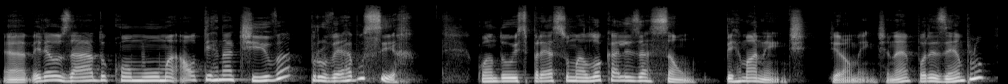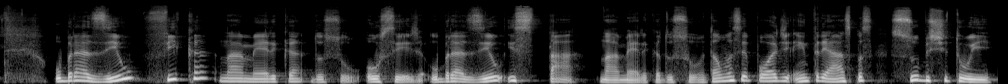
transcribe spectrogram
É, ele é usado como uma alternativa para o verbo ser, quando expressa uma localização permanente, geralmente, né? Por exemplo, o Brasil fica na América do Sul, ou seja, o Brasil está na América do Sul. Então você pode, entre aspas, substituir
